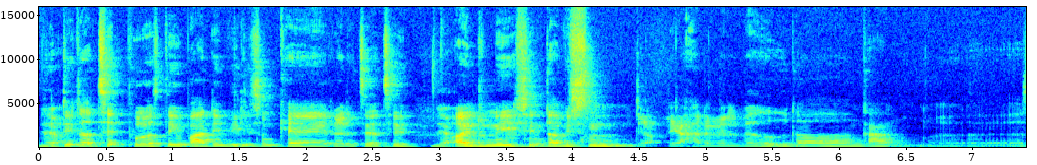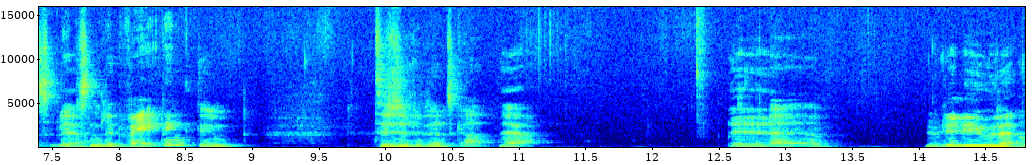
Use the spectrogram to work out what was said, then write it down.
Ja. det der er tæt på os, det er jo bare det, vi ligesom kan relatere til. Ja. Og Indonesien, der er vi sådan, ja, jeg har da vel været der en gang, øh, så bliver Ja. det sådan lidt vagt, ikke? Det, er en- det synes jeg lidt er en skam. Ja. Øh, Øh, vi bliver lige i udlandet.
